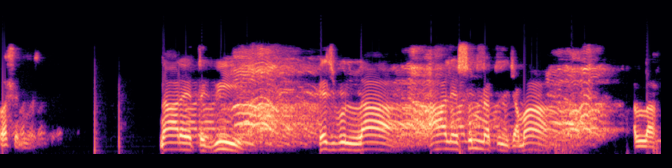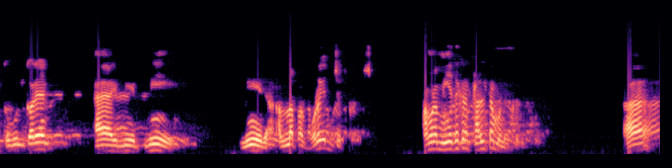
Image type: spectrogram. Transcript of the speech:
বসেন। নারে তকবীর। হেজবুল্লাহ, আহলে সুন্নাতুল জামা আল্লাহ কবুল করেন। মেয়ে মেয়ে, মেয়েরা আল্লাহ পাক বড় ইজ্জত করেছে। আমরা মেয়েদেরকে ফালতা মনে করি। হ্যাঁ?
